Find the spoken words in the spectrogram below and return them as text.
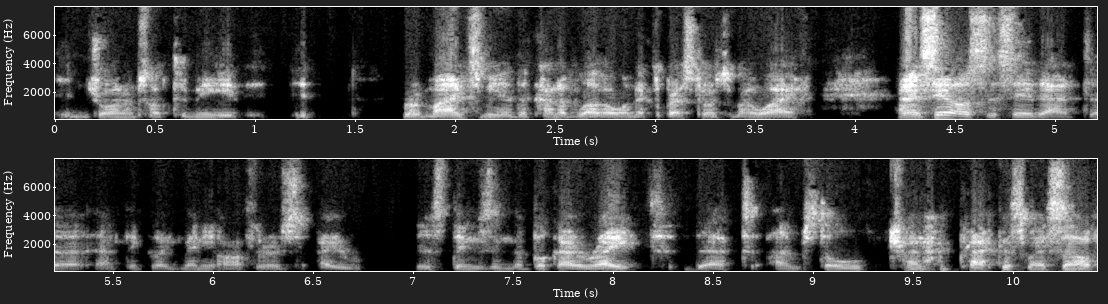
and drawn Himself to me, it, it reminds me of the kind of love I want to express towards my wife. And I say all this to say that uh, I think, like many authors, I there's things in the book I write that I'm still trying to practice myself.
